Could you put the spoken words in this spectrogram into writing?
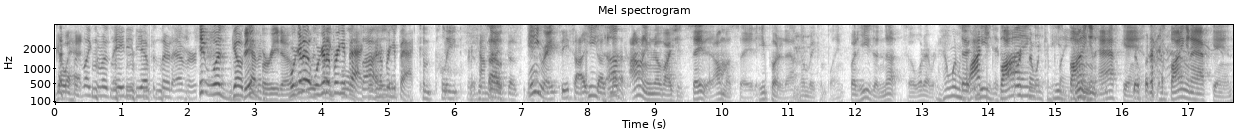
Go This ahead. is like the most ADD episode ever. It was Go, big Kevin. burrito. We're gonna- we're gonna like bring it full back. We're gonna bring it back. Complete. The size does- Anyway, yes, sea size he's does up. matter. I don't even know if I should say that. I'm gonna say it. He put it out. Nobody complained. But he's a nut, so whatever. No one so watched he's it. Of course no one complained. He's buying an Afghan. he's buying an Afghan,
